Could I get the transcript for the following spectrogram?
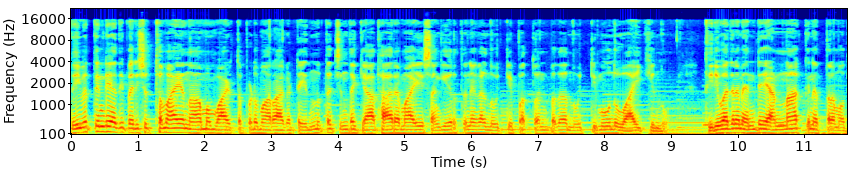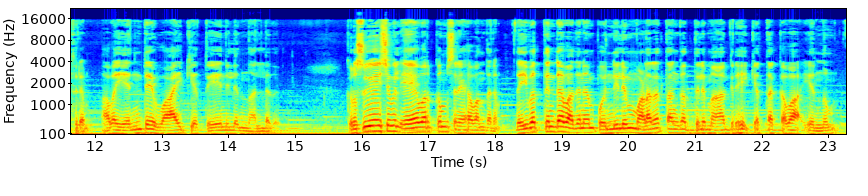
ദൈവത്തിന്റെ അതിപരിശുദ്ധമായ നാമം വാഴ്ത്തപ്പെടുമാറാകട്ടെ. ഇന്നത്തെ ചിന്തയ്ക്ക് ആധാരമായി സങ്കീർത്തനങ്ങൾ നൂറ്റി പത്തൊൻപത് നൂറ്റിമൂന്ന് വായിക്കുന്നു. തിരുവചനം എന്റെ അണ്ണാക്കിനെത്ര മധുരം അവ എന്റെ വായിക്ക് തേനിലും നല്ലത്. ക്രിസ്തുയേശുവിൽ ഏവർക്കും സ്നേഹവന്ദനം. ദൈവത്തിന്റെ വചനം പൊന്നിലും വളരെ തങ്കത്തിലും ആഗ്രഹിക്കത്തക്കവ എന്നും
